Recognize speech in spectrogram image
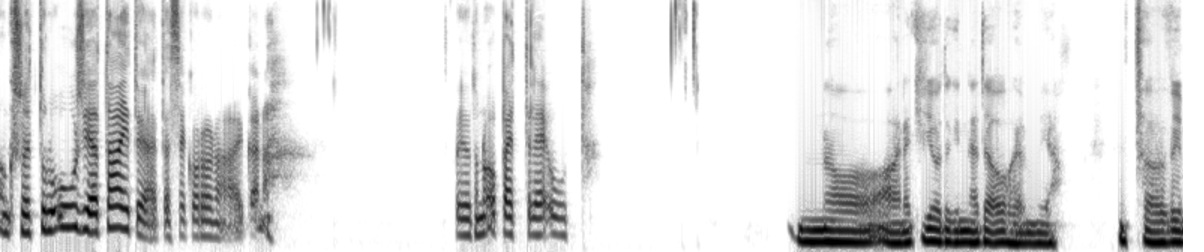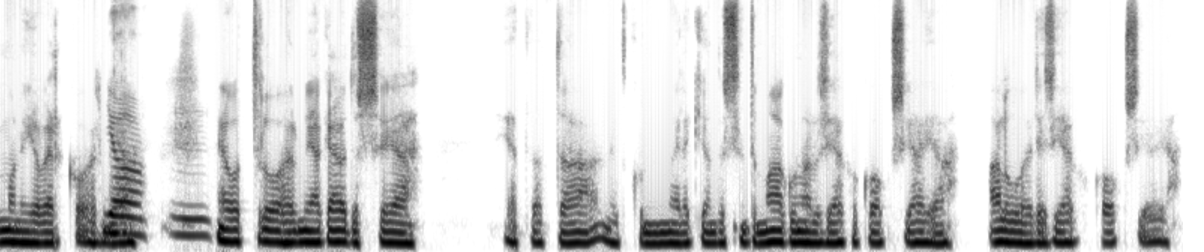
onko sulle tullut uusia taitoja tässä korona-aikana? Oletko joutunut opettelemaan uutta? No ainakin joitakin näitä ohjelmia. Nyt on hyvin monia verkko-ohjelmia, Joo, mm. neuvotteluohjelmia käytössä ja, ja tota, nyt kun meilläkin on tässä maakunnallisia kokouksia ja alueellisia kokouksia ja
